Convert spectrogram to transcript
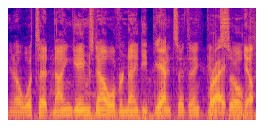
you know, what's that, nine games now, over 90 points, yep. I think? Right. And so yep.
